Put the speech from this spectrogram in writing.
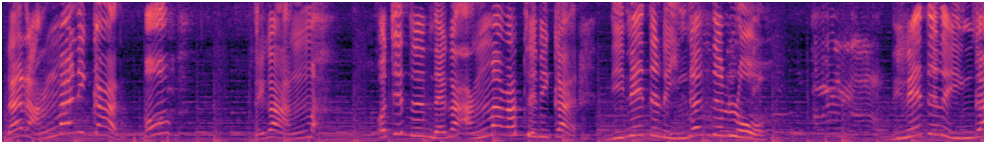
난 악마니까. 어? 내가 악마. 어쨌든 내가 악마 같으니까 니네들은 인간들로. 니네들은 인간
